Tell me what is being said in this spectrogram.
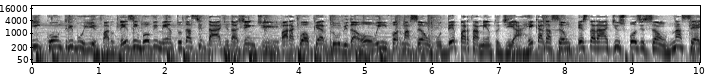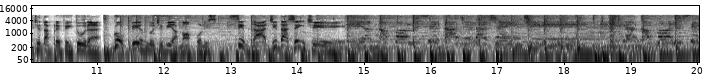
e contribuir para o desenvolvimento da cidade da gente. Para qualquer dúvida ou informação, o Departamento de Arrecadação estará à disposição na sede da Prefeitura. Governo de Vianópolis, cidade da gente. Vianópolis, cidade da gente. Vianópolis, cidade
